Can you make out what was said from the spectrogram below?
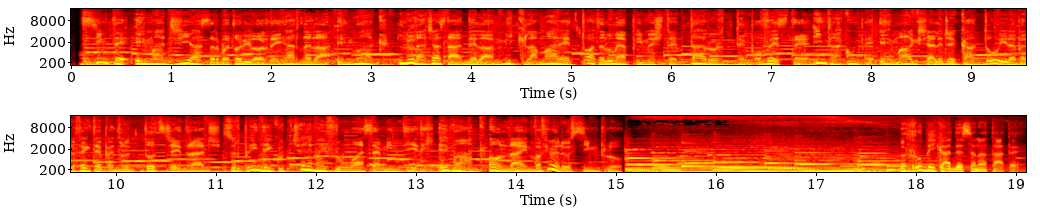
Simte e magia sărbătorilor de iarnă la EMAG. Luna aceasta, de la mic la mare, toată lumea primește daruri de poveste. Intră acum pe EMAG și alege cadourile perfecte pentru toți cei dragi. Surprinde-i cu cele mai frumoase amintiri. EMAG. Online va fi mereu simplu. Rubrica de sănătate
